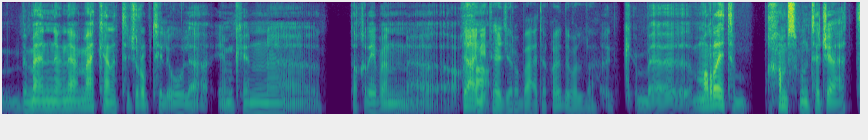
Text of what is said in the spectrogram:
بما أن نعناع ما كانت تجربتي الأولى يمكن آه، تقريبا آه، ثاني خ- تجربة أعتقد ولا؟ مريت بخمس منتجات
